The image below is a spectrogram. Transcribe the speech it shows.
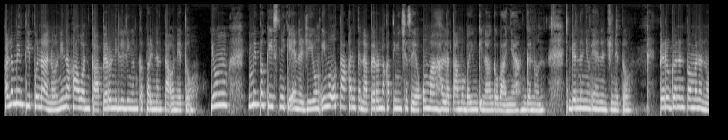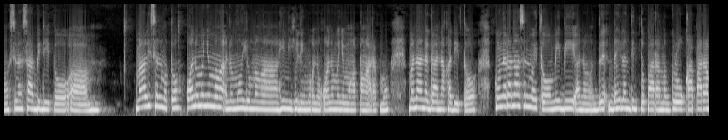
alam mo yung tipo na ano, ninakawan ka pero nililingon ka pa rin ng tao nito yung, yung may pagka-sneaky energy, yung inuutakan ka na pero nakatingin siya sa'yo kung mahalata mo ba yung ginagawa niya. Ganon. Ganon yung energy nito. Pero ganon pa man ano, sinasabi dito, um, maalisan mo to. Kung ano man yung mga ano mo, yung mga hinihiling mo, ano, kung ano man yung mga pangarap mo, mananagana ka dito. Kung naranasan mo ito, maybe ano, dahilan din to para mag-grow ka, para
